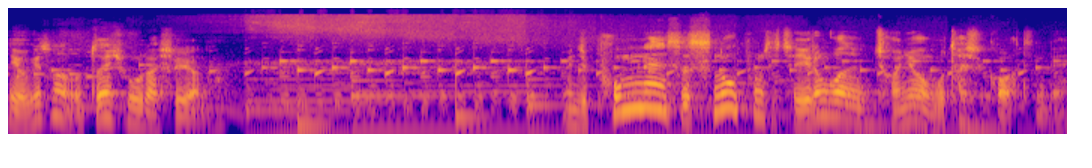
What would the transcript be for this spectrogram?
여기서는 어떤 식으로 하시려나? 왠지 폼랜스, 스노우 폼 세차 이런 거는 전혀 못 하실 것 같은데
